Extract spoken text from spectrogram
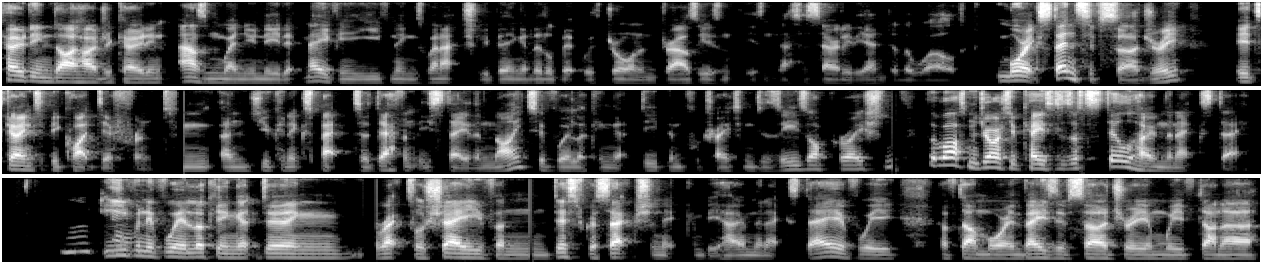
codeine, dihydrocodeine, as and when you need it, maybe in the evenings when actually being a little bit withdrawn and drowsy isn't, isn't necessarily the end of the world. More extensive surgery, it's going to be quite different. Mm, and you can expect to definitely stay the night if we're looking at deep infiltrating disease operation. The vast majority of cases are still home the next day. Okay. Even if we're looking at doing rectal shave and disc resection, it can be home the next day. If we have done more invasive surgery and we've done a,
